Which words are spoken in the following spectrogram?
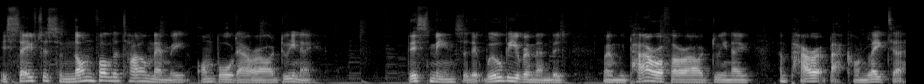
is saved to some non-volatile memory on board our Arduino. This means that it will be remembered when we power off our Arduino and power it back on later.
